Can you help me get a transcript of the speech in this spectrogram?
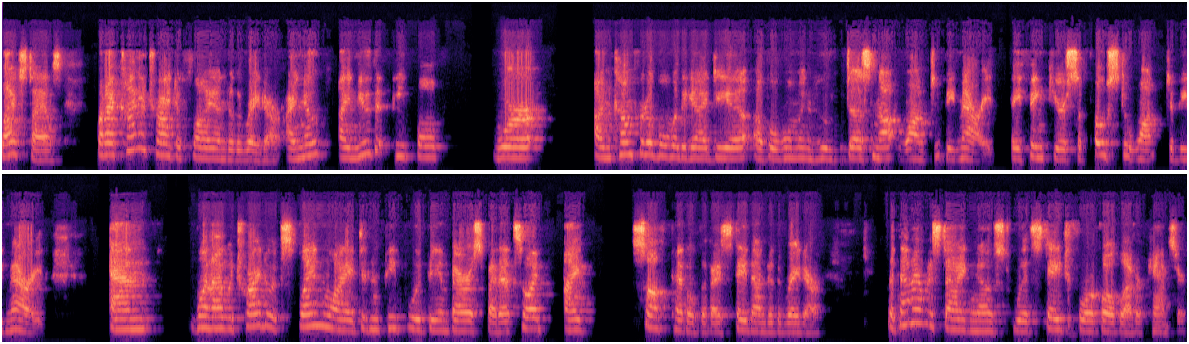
lifestyles. But I kind of tried to fly under the radar. I know I knew that people were uncomfortable with the idea of a woman who does not want to be married. They think you're supposed to want to be married. And when I would try to explain why I didn't, people would be embarrassed by that. So I, I soft pedaled it, I stayed under the radar. But then I was diagnosed with stage four gallbladder cancer.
